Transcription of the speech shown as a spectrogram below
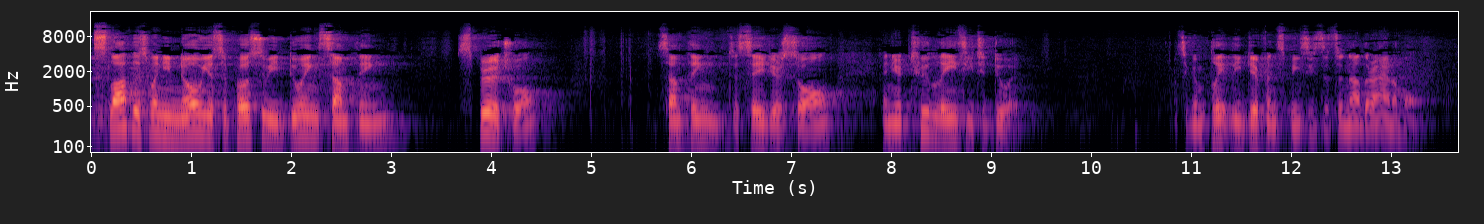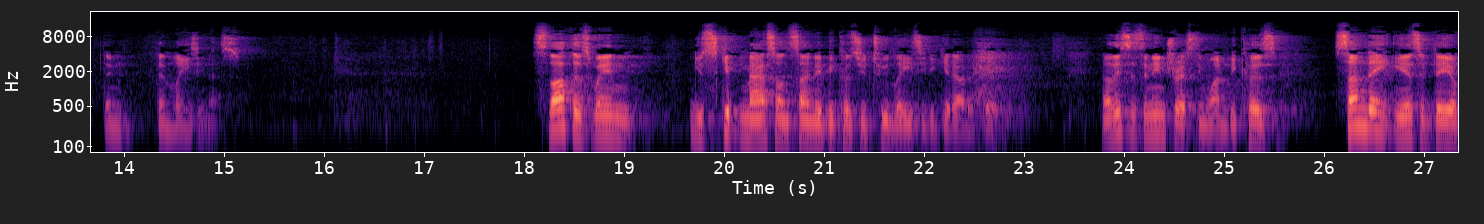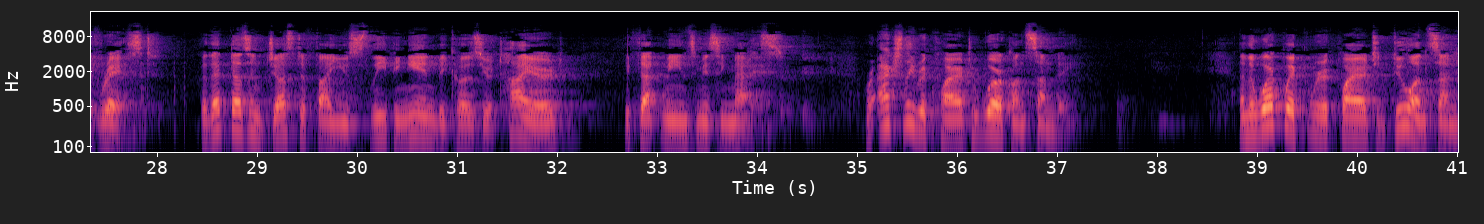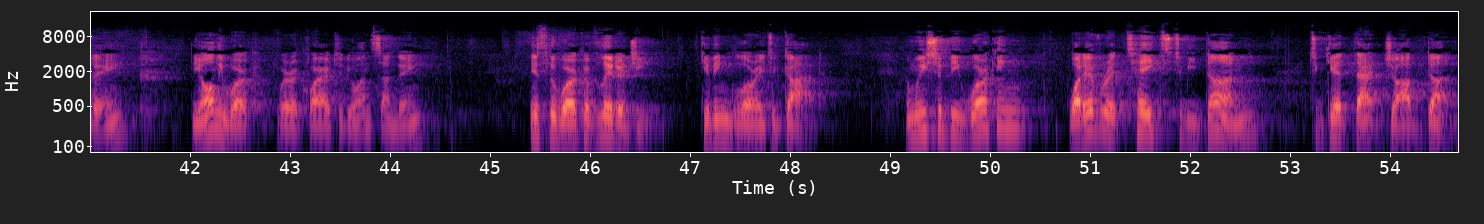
Sloth is when you know you're supposed to be doing something spiritual, something to save your soul, and you're too lazy to do it. It's a completely different species, it's another animal than, than laziness. Sloth is when you skip Mass on Sunday because you're too lazy to get out of bed. Now, this is an interesting one because Sunday is a day of rest, but that doesn't justify you sleeping in because you're tired if that means missing Mass. We're actually required to work on Sunday. And the work we're required to do on Sunday, the only work we're required to do on Sunday, is the work of liturgy, giving glory to God. And we should be working whatever it takes to be done to get that job done.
